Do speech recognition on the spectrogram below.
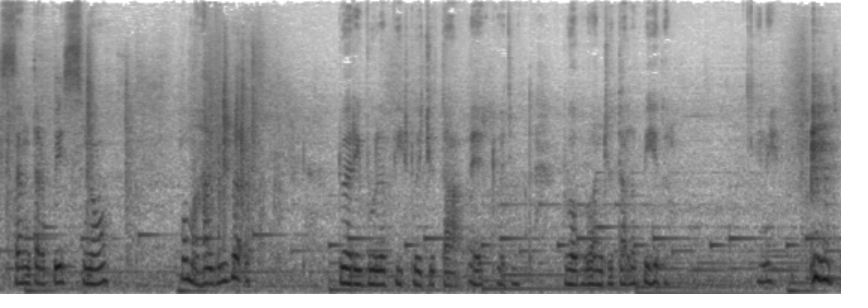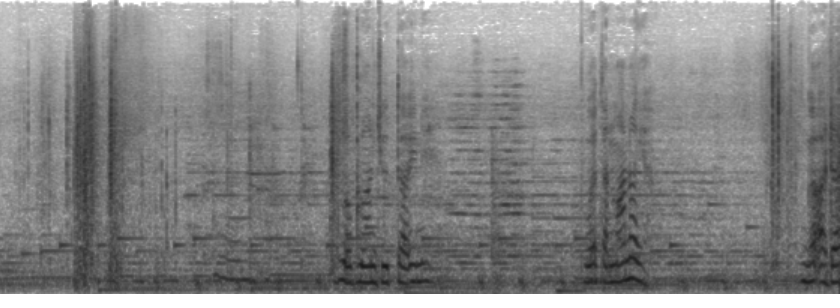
Centerpiece no. Oh mahal juga. 2000 lebih 2 juta eh 2 juta 20-an juta lebih itu. Ini. 20-an juta ini. Buatan mana ya? Nggak ada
